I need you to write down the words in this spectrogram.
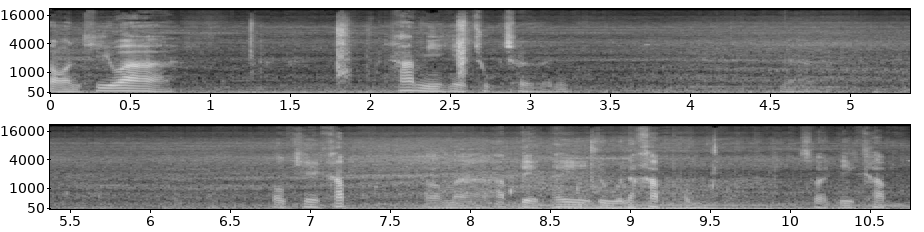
ตอนที่ว่าถ้ามีเหตุฉุกเฉินนะโอเคครับก็มาอัปเดตให้ดูนะครับผม สวัสดีครับ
